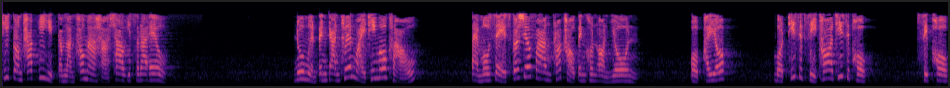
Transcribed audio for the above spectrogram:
ที่กองทัพอียิปต์กำลังเข้ามาหาชาวอิสราเอล ดูเหมือนเป็นการเคลื่อนไหวที่โง่เขลา แต่โมเสสก็เชื่อฟังเพราะเขาเป็นคนอ่อนโยน อบพยพ บทที่สิบสี่ข้อที่สิบหกสิบหก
